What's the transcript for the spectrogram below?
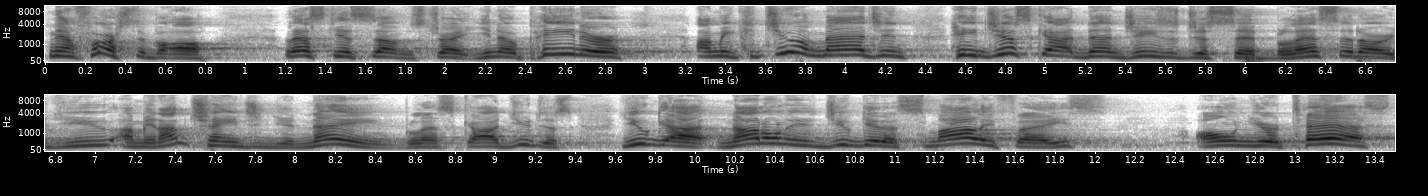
Now, first of all, let's get something straight. You know, Peter, I mean, could you imagine? He just got done. Jesus just said, Blessed are you. I mean, I'm changing your name. Bless God. You just, you got, not only did you get a smiley face on your test,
